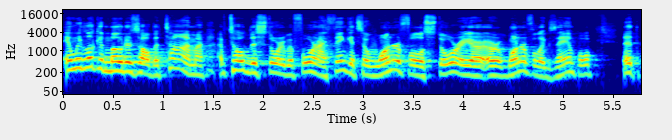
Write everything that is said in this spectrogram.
And we look at motives all the time. I, have told this story before, and I think it's a wonderful story or, or a wonderful example. That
